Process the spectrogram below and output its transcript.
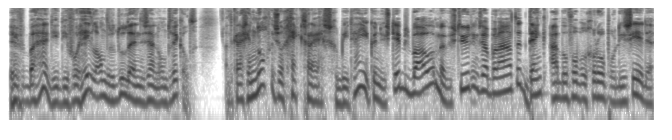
Die, die, die voor heel andere doeleinden zijn ontwikkeld. Dan krijg je nog eens zo'n gek gebied. Je kunt dus chips bouwen met besturingsapparaten. Denk aan bijvoorbeeld gerobotiseerde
